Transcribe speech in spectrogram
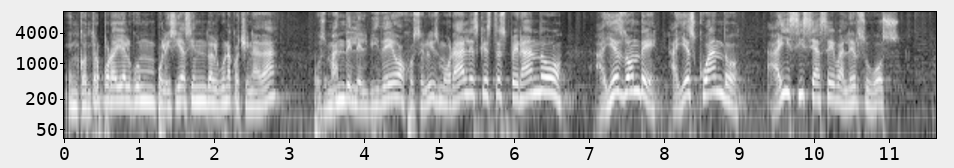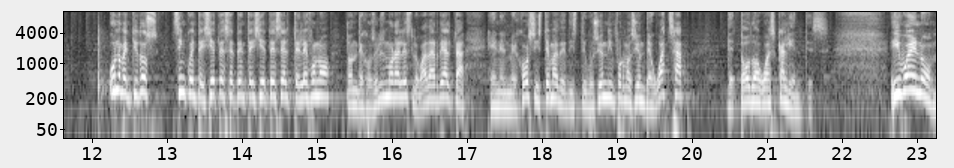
¿Encontró por ahí algún policía haciendo alguna cochinada? Pues mándele el video a José Luis Morales que está esperando. Ahí es donde, ahí es cuando. Ahí sí se hace valer su voz. 122 5777 es el teléfono donde José Luis Morales lo va a dar de alta en el mejor sistema de distribución de información de WhatsApp de todo Aguascalientes. Y bueno,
